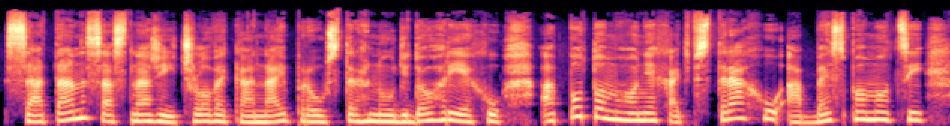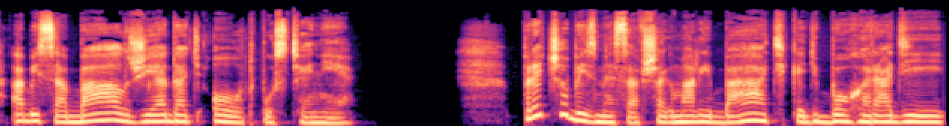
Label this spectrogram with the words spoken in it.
Satan sa snaží človeka najprv strhnúť do hriechu a potom ho nechať v strachu a bez pomoci, aby sa bál žiadať o odpustenie. Prečo by sme sa však mali báť, keď Boh radí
